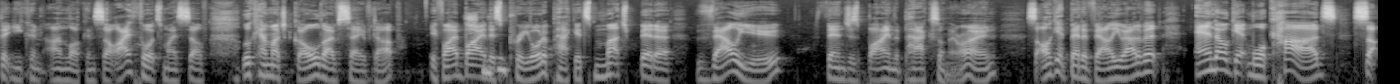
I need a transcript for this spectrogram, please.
that you can unlock. And so I thought to myself, look how much gold I've saved up. If I buy this pre order pack, it's much better value than just buying the packs on their own. So I'll get better value out of it and I'll get more cards. So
